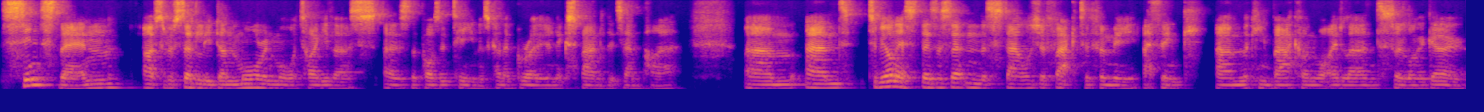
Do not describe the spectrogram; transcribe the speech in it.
Since then, I've sort of steadily done more and more Tidyverse as the Posit team has kind of grown and expanded its empire. Um, and to be honest, there's a certain nostalgia factor for me, I think, um, looking back on what I'd learned so long ago.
